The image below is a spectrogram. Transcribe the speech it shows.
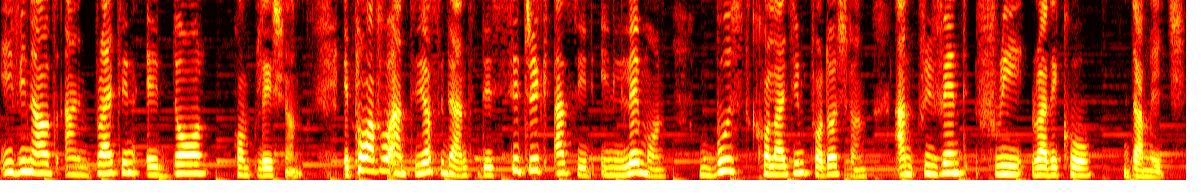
even out and brighten a dull complexion. A powerful antioxidant, the citric acid in lemon boosts collagen production and prevent free radical damage.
